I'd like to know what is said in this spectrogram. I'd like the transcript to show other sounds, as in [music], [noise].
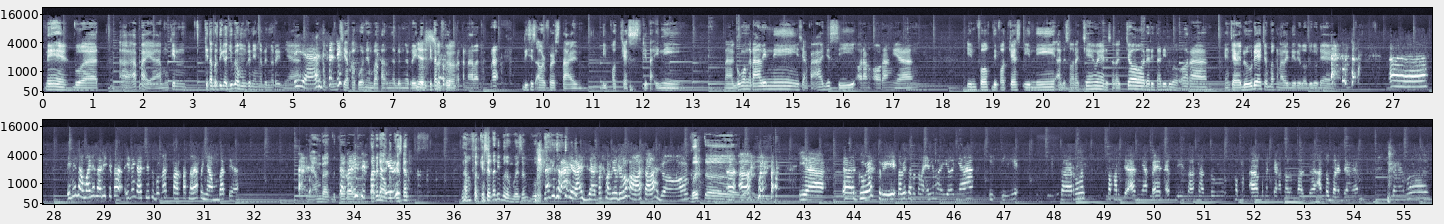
Nih buat uh, apa ya? Mungkin kita bertiga juga mungkin yang ngedengerin ya. Iya. Ataupun [laughs] siapa pun yang bakal ngedengerin. Yes, Jadi kita betul. perlu perkenalan karena this is our first time di podcast kita ini. Nah, gue mau kenalin nih siapa aja sih orang-orang yang involved di podcast ini. Ada suara cewek, ada suara cowok dari tadi dua orang. Yang cewek dulu deh, coba kenalin diri lo dulu deh. [laughs] eh ini namanya tadi kita ini nggak sih sebutnya sepakat namanya penyambat ya. Nyambat betul. Karena isi Tapi nama podcastnya nama podcastnya tadi belum gue sebut. Nanti terakhir aja personil dulu nggak masalah dong. Betul. Uh, uh. [laughs] Iya, eh, gue Sri, tapi teman-teman ini manggilnya II. Terus pekerjaannya PNS di salah satu kem- eh, kementerian atau lembaga atau badan. Terus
